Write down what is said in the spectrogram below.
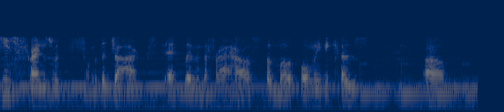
he's friends with some of the jocks that live in the frat house, but mo- only because um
